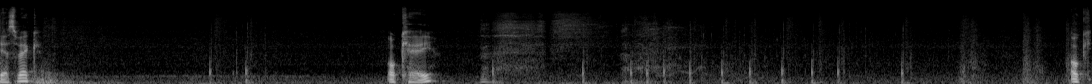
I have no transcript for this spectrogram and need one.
Der ist weg. Okay. Okay.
